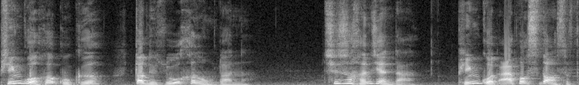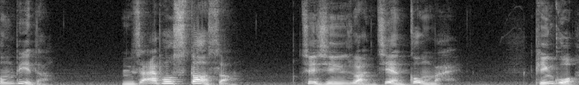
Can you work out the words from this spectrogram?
苹果和谷歌到底如何垄断呢？其实很简单，苹果的 Apple Store 是封闭的，你在 Apple Store 上。进行软件购买，苹果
